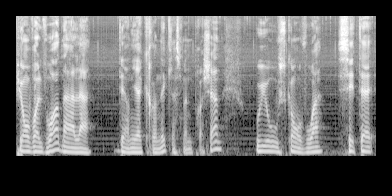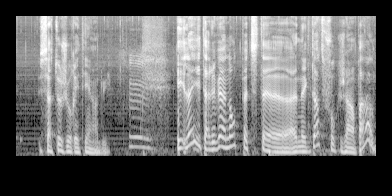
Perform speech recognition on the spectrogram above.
Puis, on va le voir dans la dernière chronique la semaine prochaine, où, où ce qu'on voit, c'était, ça a toujours été en lui. Et là, il est arrivé une autre petite euh, anecdote, il faut que j'en parle.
